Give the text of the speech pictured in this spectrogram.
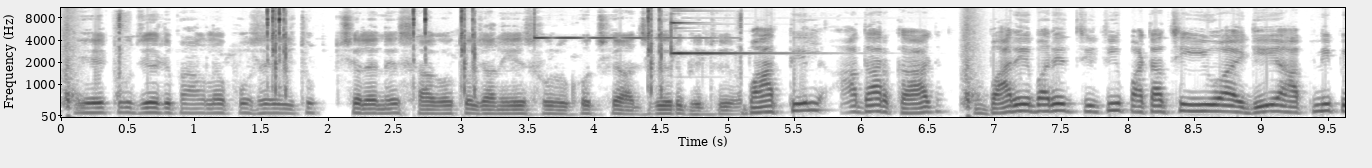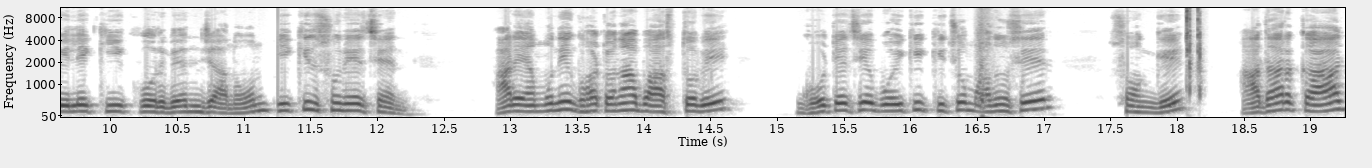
এ টু জেড বাংলা পোস্টের ইউটিউব চ্যানেলে স্বাগত জানিয়ে শুরু করছি আজকের ভিডিও। বাতিল আধার কার্ড, বারে বারে চিঠি পাঠাচ্ছে ইউআইডি আপনি পেলে কি করবেন জানুন? কি কি শুনেছেন। আর এমনই ঘটনা বাস্তবে ঘটেছে বই কি কিছু মানুষের সঙ্গে? আধার কার্ড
